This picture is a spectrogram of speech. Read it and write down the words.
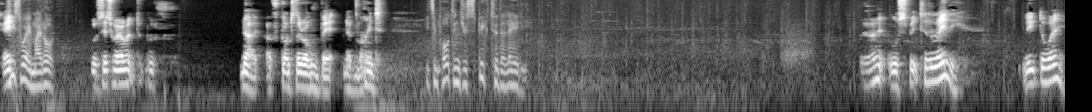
Okay. This way, my lord. Was this where I went to? No, I've gone to the wrong bit. Never mind. It's important you speak to the lady. Alright, we'll speak to the lady. Lead the way.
